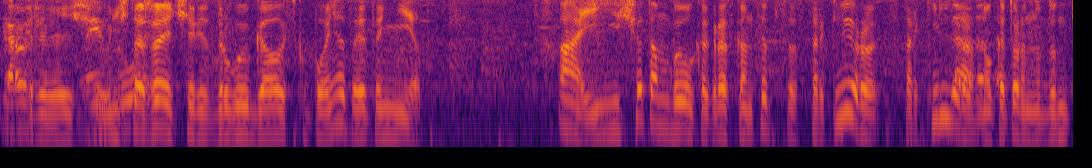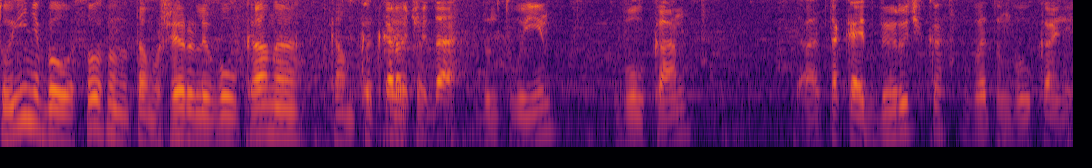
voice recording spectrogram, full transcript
Короче, стреляющая, на уничтожая через другую галактику планету, это нет. А, и еще там была как раз концепция Старкиллера, Старкиллера Да, да, но да. которая на Дантуине была создана там в жерле вулкана. Там как Короче, да, Дантуин, вулкан, а, такая дырочка в этом вулкане.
